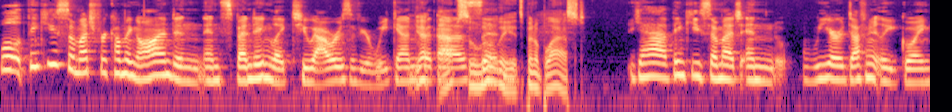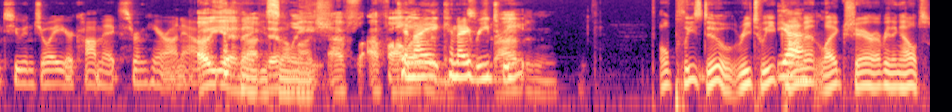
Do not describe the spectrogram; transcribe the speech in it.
Well, thank you so much for coming on and and spending like two hours of your weekend Yeah, with us. absolutely. and- It's been a blast. yeah, thank you so much, and we are definitely going to enjoy your comics from here on out. Oh yeah, Thank I you so much. I, f- I follow. Can I- can I retweet? and- Oh, please do. Retweet, Yeah. comment, like, share. Everything helps.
